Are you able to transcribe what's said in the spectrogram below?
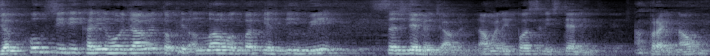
जब खूब सीधी खड़ी हो जावे तो फिर अल्लाह अकबर कहती हुई सजदे में जावे now when a person is upright now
